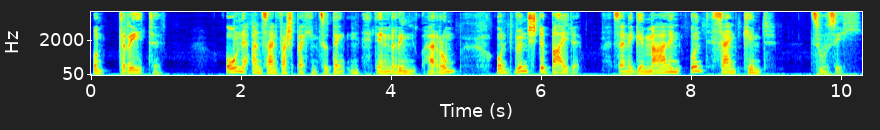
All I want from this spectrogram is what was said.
und drehte, ohne an sein Versprechen zu denken, den Ring herum und wünschte beide, seine Gemahlin und sein Kind, zu sich.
